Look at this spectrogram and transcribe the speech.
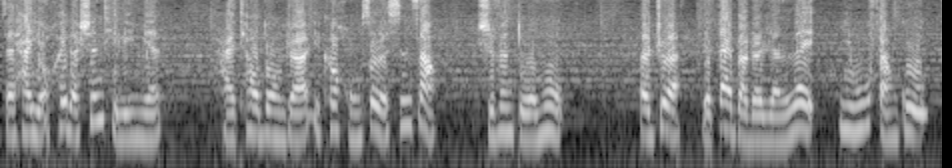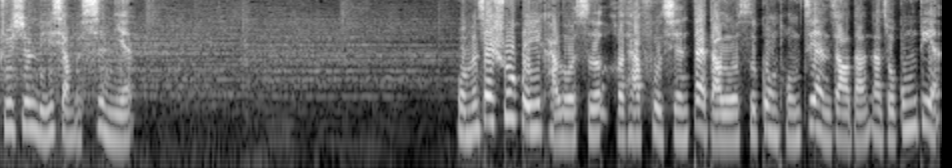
在他黝黑的身体里面，还跳动着一颗红色的心脏，十分夺目。而这也代表着人类义无反顾追寻理想的信念。我们再说回伊卡洛斯和他父亲戴达罗斯共同建造的那座宫殿，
